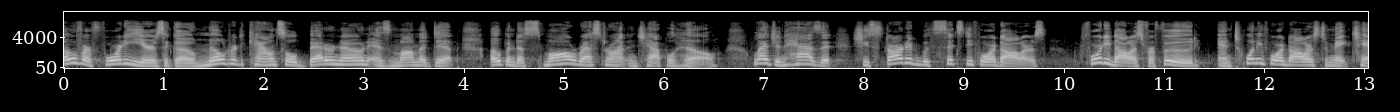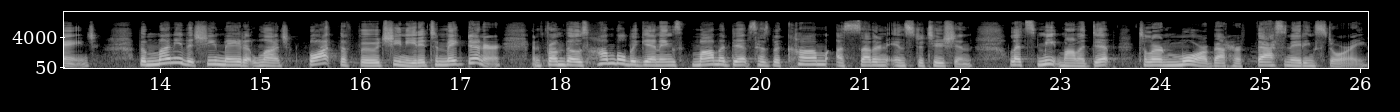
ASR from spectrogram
Over 40 years ago, Mildred Council, better known as Mama Dip, opened a small restaurant in Chapel Hill. Legend has it she started with $64, $40 for food, and $24 to make change. The money that she made at lunch bought the food she needed to make dinner. And from those humble beginnings, Mama Dips has become a Southern institution. Let's meet Mama Dip to learn more about her fascinating story.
